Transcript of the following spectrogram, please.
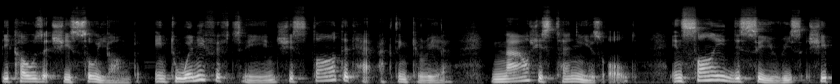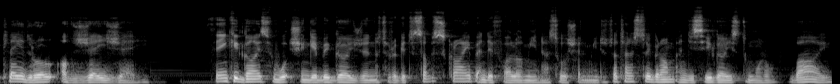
because she's so young. In 2015, she started her acting career. Now she's 10 years old. Inside the series, she played role of JJ. Thank you guys for watching a big guys. Do not forget to subscribe and follow me on social media, Twitter, Instagram, and see you guys tomorrow. Bye.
